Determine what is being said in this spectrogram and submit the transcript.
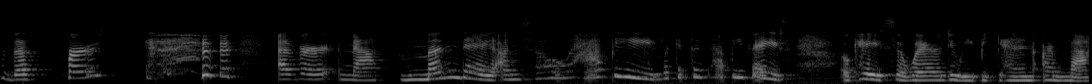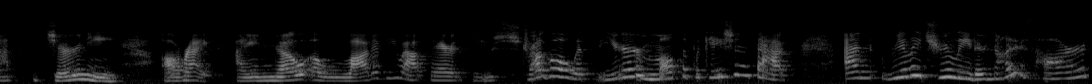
to the first ever Math Monday. I'm so happy. Look at this happy face. Okay, so where do we begin our math journey? All right, I know a lot of you out there, you struggle with your multiplication facts and really truly, they're not as hard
